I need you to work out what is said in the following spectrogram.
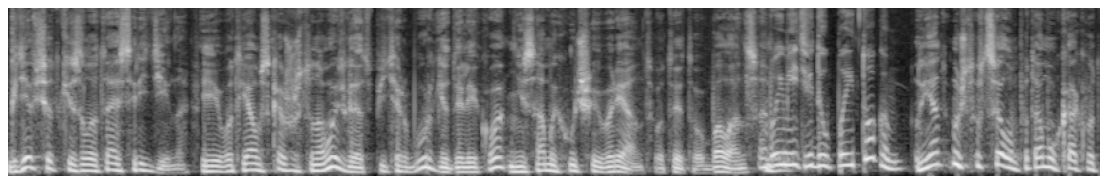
где все-таки золотая средина. И вот я вам скажу, что, на мой взгляд, в Петербурге далеко не самый худший вариант вот этого баланса. Вы имеете в виду по итогам? Ну, я думаю, что в целом потому, как вот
